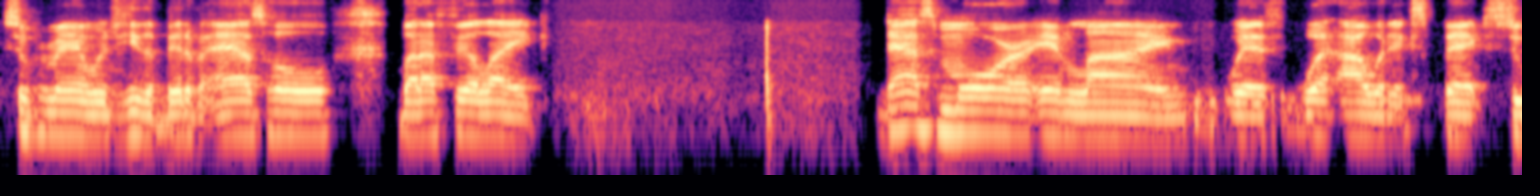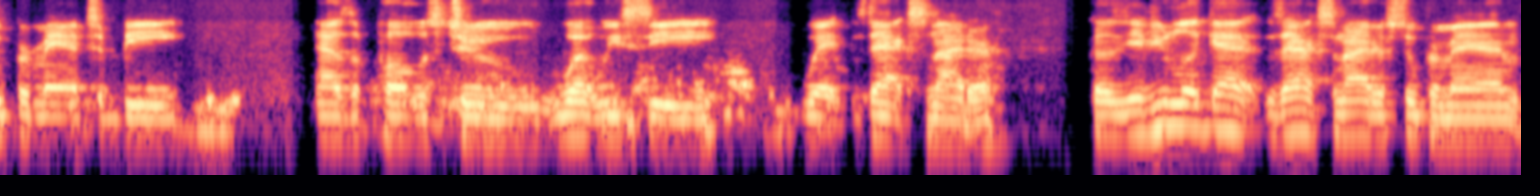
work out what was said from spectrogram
Superman, which he's a bit of an asshole, but I feel like that's more in line with what I would expect Superman to be as opposed to what we see with Zack Snyder. Because if you look at Zack Snyder's Superman,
